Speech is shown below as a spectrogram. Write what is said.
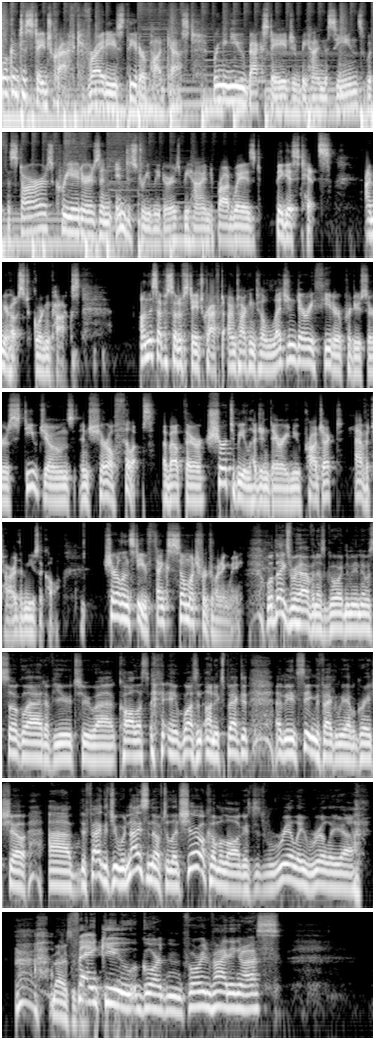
Welcome to Stagecraft, Variety's theater podcast, bringing you backstage and behind the scenes with the stars, creators, and industry leaders behind Broadway's biggest hits. I'm your host, Gordon Cox. On this episode of Stagecraft, I'm talking to legendary theater producers Steve Jones and Cheryl Phillips about their sure to be legendary new project, Avatar the Musical. Cheryl and Steve, thanks so much for joining me. Well, thanks for having us, Gordon. I mean, I was so glad of you to uh, call us. It wasn't unexpected. I mean, seeing the fact that we have a great show, uh, the fact that you were nice enough to let Cheryl come along is just really, really uh, nice. Thank you, Gordon, for inviting us.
